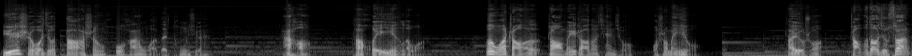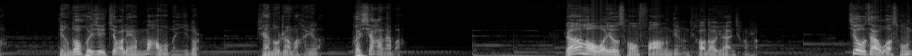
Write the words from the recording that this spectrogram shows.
于是我就大声呼喊我的同学。还好，他回应了我，问我找找没找到铅球。我说没有。他又说找不到就算了，顶多回去教练骂我们一顿。天都这么黑了，快下来吧。然后我又从房顶跳到院墙上。就在我从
